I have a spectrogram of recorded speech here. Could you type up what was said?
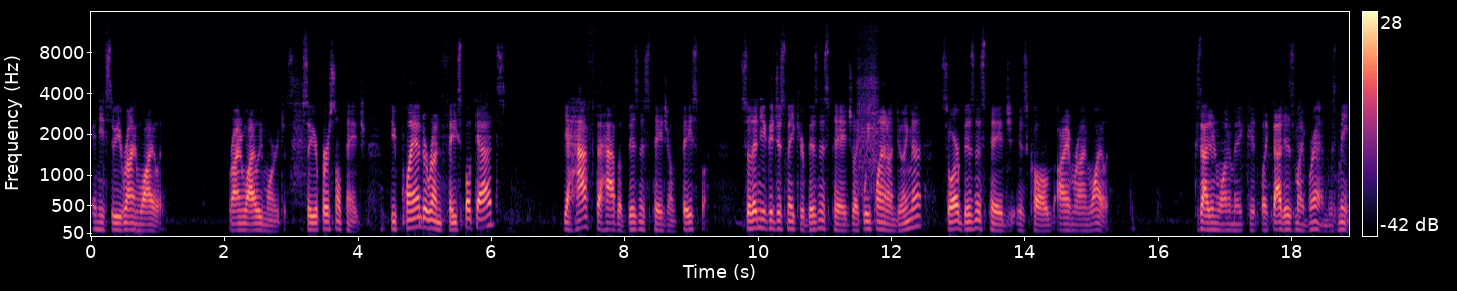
It needs to be Ryan Wiley. Ryan Wiley Mortgages. So your personal page. If you plan to run Facebook ads, you have to have a business page on Facebook. So then you could just make your business page like we plan on doing that. So our business page is called I am Ryan Wiley. Because I didn't want to make it like that is my brand, is me.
